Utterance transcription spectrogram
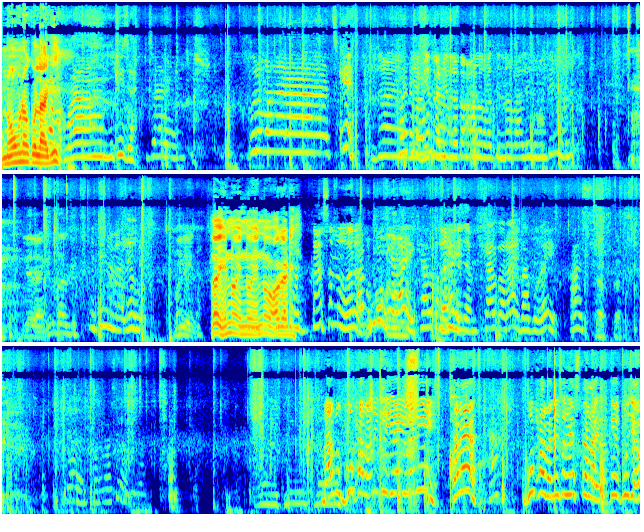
नुहाउनको लागि गुरु महाराज के भित्र भित्र त अगरबत्ती नबाले हुन्थ्यो तिमीले भाल्यौ ल हिँड्नु हिँड्नु हिँड्नु अगाडि। बाबु गुफा भनेको यही हो नि। छोरा गुफा भनेको यस्तालाई हो के बुझ्यौ?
